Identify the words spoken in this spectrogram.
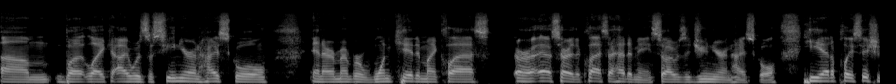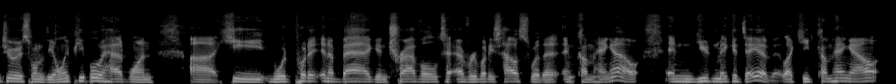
um, but like I was a senior in high school, and I remember one kid in my class or uh, sorry, the class ahead of me. So I was a junior in high school. He had a PlayStation 2. He was one of the only people who had one. Uh, he would put it in a bag and travel to everybody's house with it and come hang out. And you'd make a day of it. Like he'd come hang out,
